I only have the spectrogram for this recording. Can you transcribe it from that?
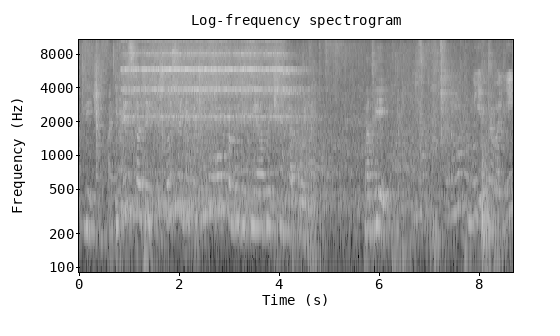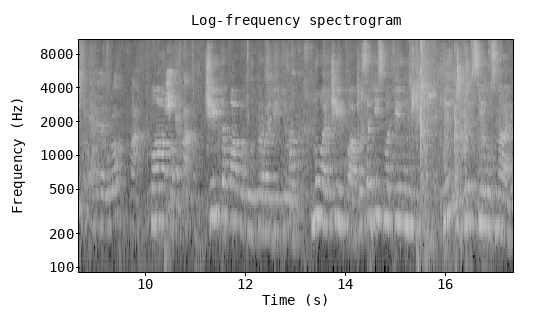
Отлично. А теперь скажите, что сегодня, почему урок-то будет необычный такой? Матвей, Потому что будет проводить э, урок папа. Чей-то папа. чей-то папа будет проводить урок. Ну а чей папа? Садись, Матвей, умничка. Вы уже все узнали.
